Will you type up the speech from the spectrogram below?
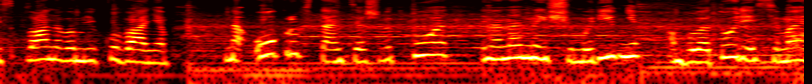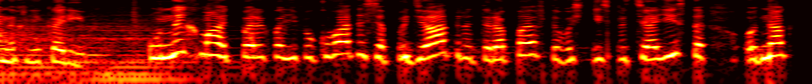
із плановим лікуванням. На округ станція швидкої і на найнижчому рівні амбулаторія сімейних лікарів. У них мають перекваліфікуватися педіатри, терапевти, вузькі спеціалісти. Однак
